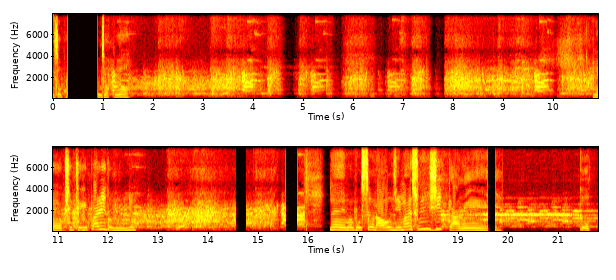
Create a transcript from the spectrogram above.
보고 있었고요. 네, 역시 되게 빨리 도는군요. 네, 이번 보스가 나오지만 순식간에 끝.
